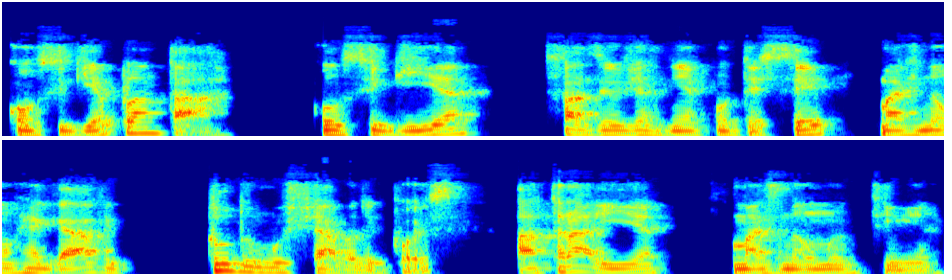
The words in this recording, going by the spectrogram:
Conseguia plantar, conseguia fazer o jardim acontecer, mas não regava e tudo murchava depois. Atraía, mas não mantinha.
